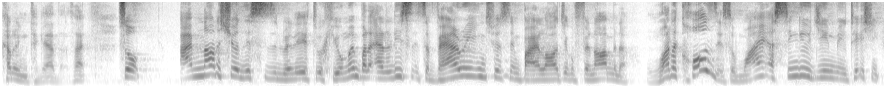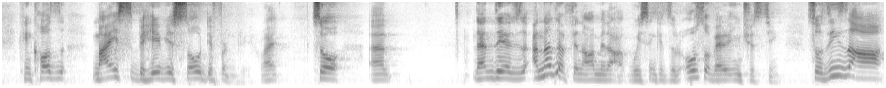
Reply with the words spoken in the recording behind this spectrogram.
cuddling together, right? So I'm not sure this is related to human, but at least it's a very interesting biological phenomenon. What causes? Why a single gene mutation can cause mice behavior so differently, right? So um, then there's another phenomenon we think is also very interesting. So these are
